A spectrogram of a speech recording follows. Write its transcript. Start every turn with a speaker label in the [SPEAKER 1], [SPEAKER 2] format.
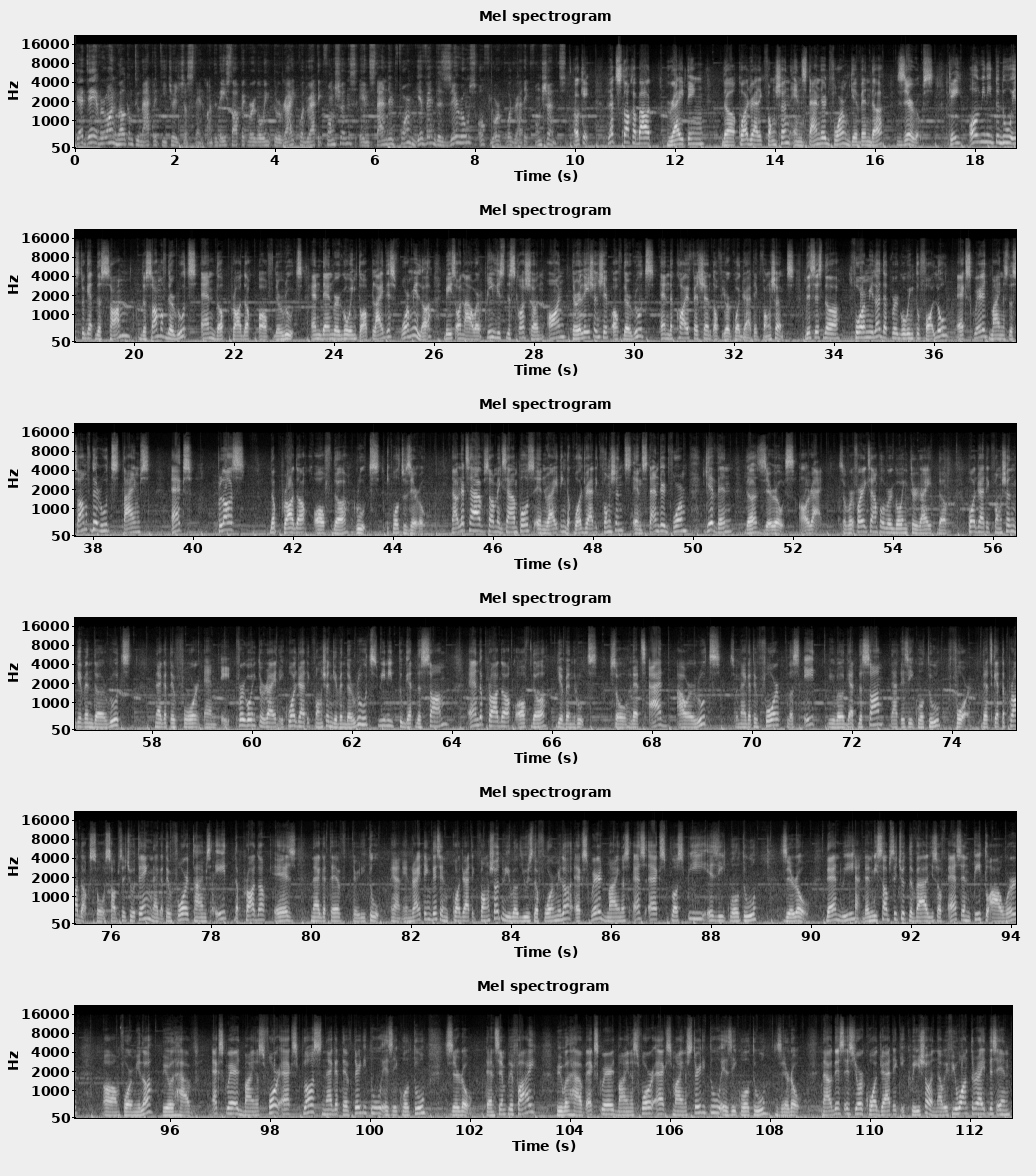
[SPEAKER 1] Good day everyone! Welcome to Math with Teacher Justin. On today's topic, we're going to write quadratic functions in standard form given the zeros of your quadratic functions.
[SPEAKER 2] Okay, let's talk about writing the quadratic function in standard form given the zeros. Okay, all we need to do is to get the sum, the sum of the roots, and the product of the roots. And then we're going to apply this formula based on our previous discussion on the relationship of the roots and the coefficient of your quadratic functions. This is the formula that we're going to follow. x squared minus the sum of the roots times x plus the product of the roots equal to 0. Now let's have some examples in writing the quadratic functions in standard form given the zeros. Alright, so for example, we're going to write the quadratic function given the roots negative 4 and 8. If we're going to write a quadratic function given the roots, we need to get the sum and the product of the given roots. So let's add our roots. So negative 4 plus 8 we will get the sum that is equal to 4. Let's get the product. So substituting negative 4 times 8, the product is negative 32. And in writing this in quadratic function, we will use the formula x squared minus sx plus p is equal to 0. Then we then we substitute the values of s and p to our um, formula. We will have x squared minus 4x plus negative 32 is equal to 0. Then simplify, we will have x squared minus 4x minus 32 is equal to 0. Now this is your quadratic equation. Now if you want to write this in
